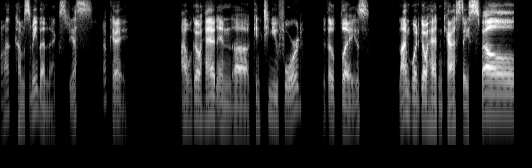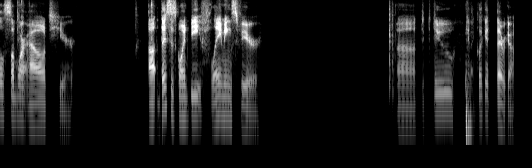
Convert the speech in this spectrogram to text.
Well, that comes to me then next. Yes. Okay. I will go ahead and uh, continue forward with Oathblaze. And I'm going to go ahead and cast a spell somewhere out here. Uh, this is going to be Flaming Sphere. Uh, do. Can I click it? There we go.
